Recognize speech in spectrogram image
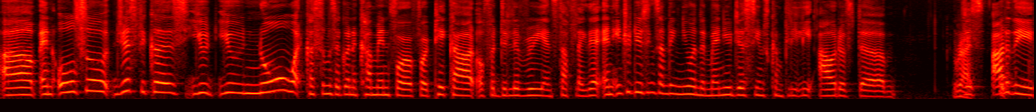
Um, and also, just because you you know what customers are going to come in for for takeout or for delivery and stuff like that, and introducing something new on the menu just seems completely out of the Right. just out of the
